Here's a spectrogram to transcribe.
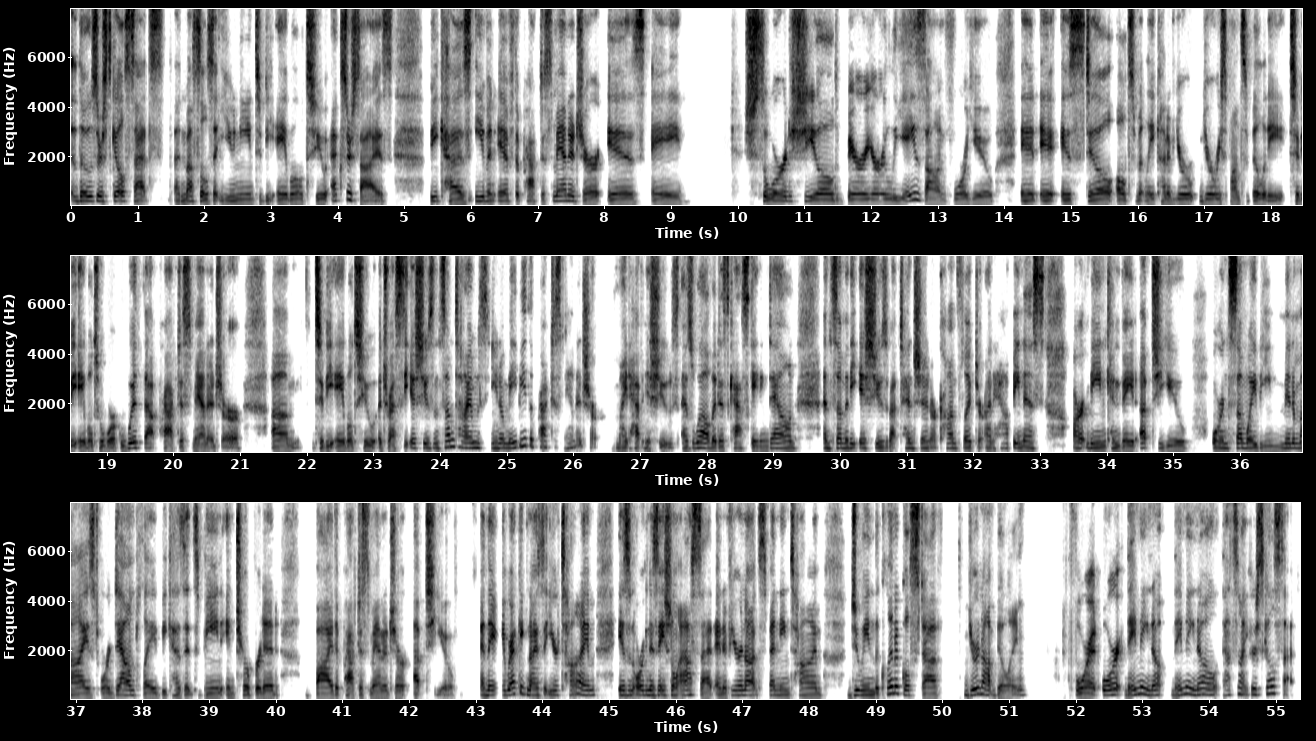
those are skill sets and muscles that you need to be able to exercise because even if the practice manager is a sword, shield, barrier liaison for you, it, it is still ultimately kind of your your responsibility to be able to work with that practice manager um, to be able to address the issues. And sometimes, you know, maybe the practice manager might have issues as well that is cascading down, and some of the issues about tension or conflict or unhappiness aren't being conveyed up to you, or in some way being minimized or downplayed because it's being interpreted by the practice manager up to you. And they recognize that your time is an organizational asset. And if you're not spending time doing the clinical stuff, you're not billing for it, or they may know they may know that's not your skill set.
